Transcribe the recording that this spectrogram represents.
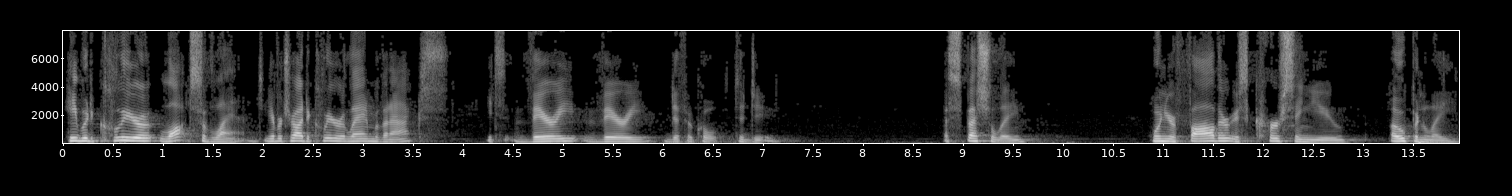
He would clear lots of land. You ever tried to clear land with an axe? It's very, very difficult to do, especially when your father is cursing you openly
